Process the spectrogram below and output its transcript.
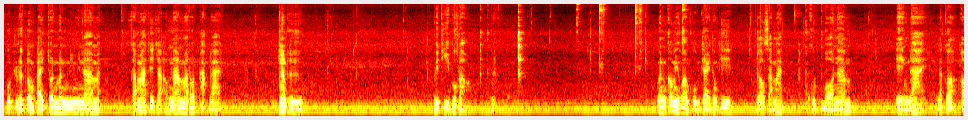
ขุดลึกลงไปจนมันมีน้ำอะ สามารถที่จะเอาน้ำมารดผักได้ นั่นคือ วิธีพวกเรามันก็มีความภูมิใจตรงที่เราสามารถ ขุดบ่อน้ำเองได้ แล้วก็เอา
